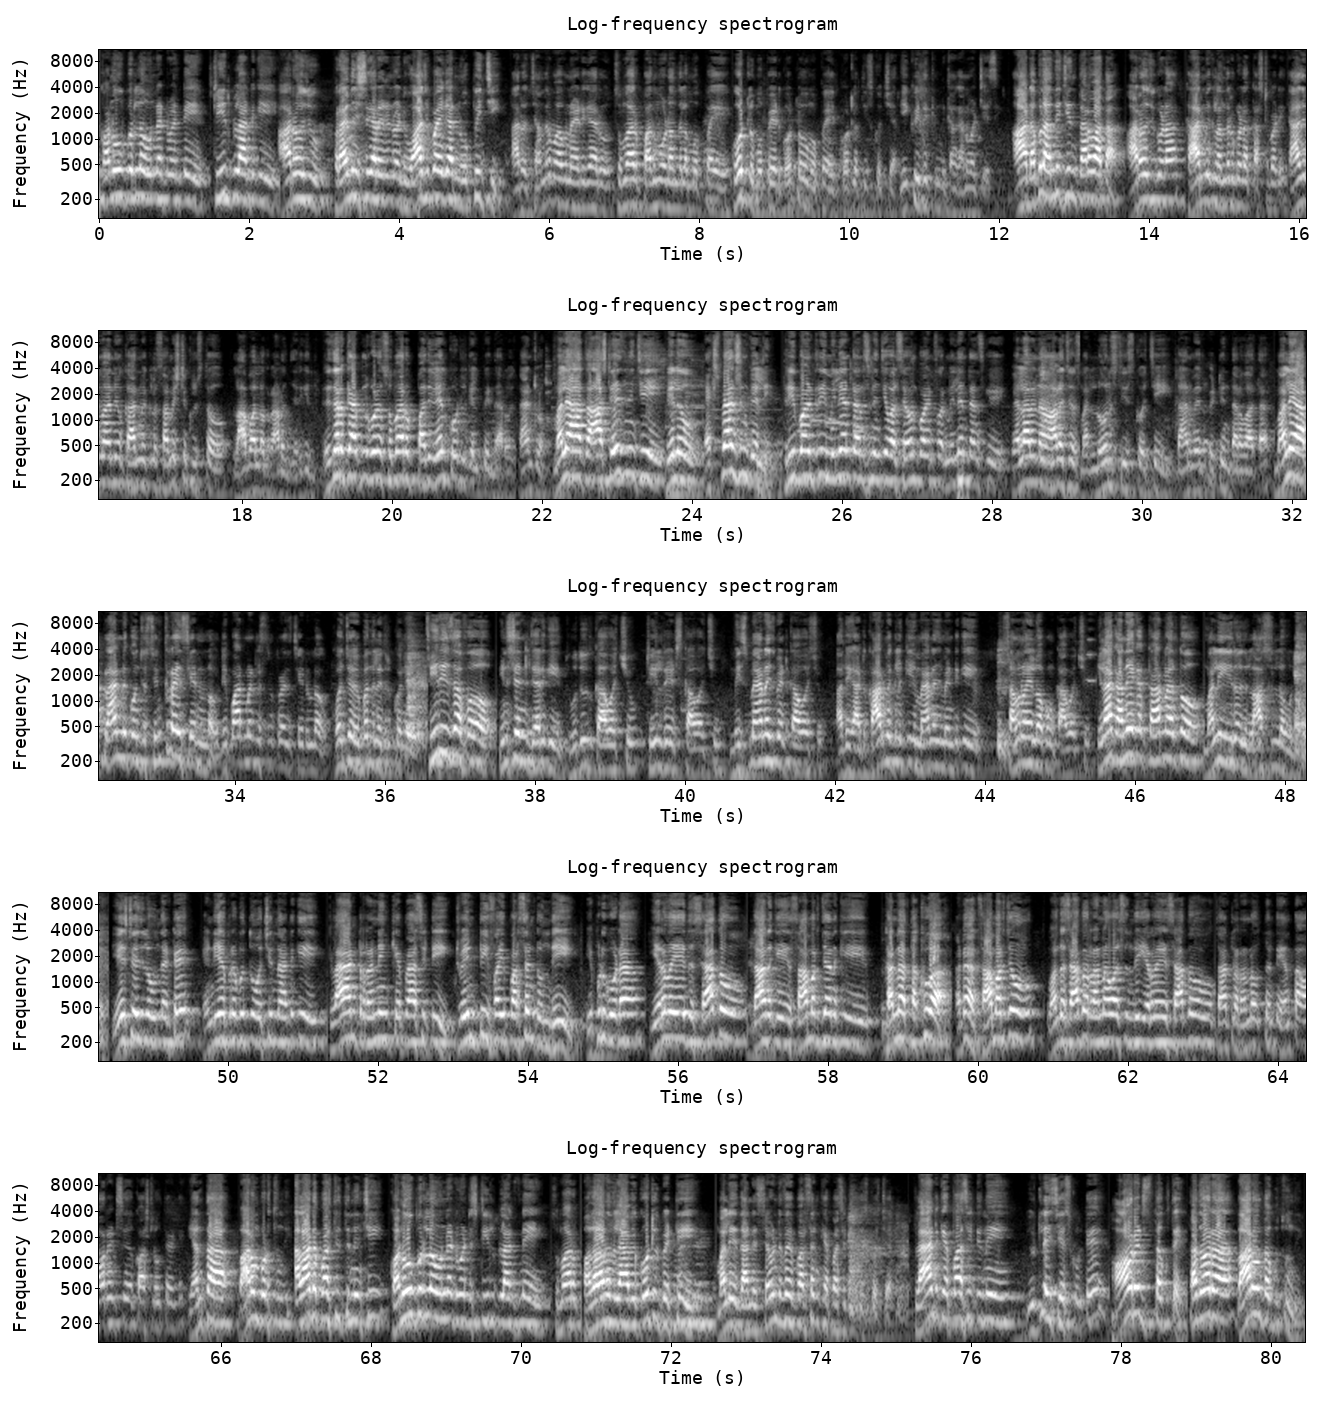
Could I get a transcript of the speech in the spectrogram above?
కనుపూర్లో ఉన్నటువంటి స్టీల్ ప్లాంట్కి ఆ రోజు ప్రైమ్ మినిస్టర్ గారు అయినటువంటి వాజ్పేయి గారిని ఒప్పించి ఆ రోజు చంద్రబాబు నాయుడు గారు సుమారు పదమూడు వందల ముప్పై కోట్లు ముప్పై ఏడు కోట్లు ముప్పై ఐదు కోట్లు తీసుకొచ్చారు ఈక్విటీ కింద కన్వర్ట్ చేసి. ఆ డబ్బులు అందించిన తర్వాత ఆ రోజు కూడా కార్మికులందరూ కూడా కష్టపడి యాజమాన్యం కార్మికులు సమిష్టి కృషితో లాభాల్లోకి రావడం జరిగింది. రిజర్వ్ క్యాపిటల్ కూడా సుమారు పదివేల కోట్లు వెళ్ళిపోయింది ఆ రోజు దాంట్లో. మళ్ళీ ఆ స్టేజ్ నుంచి వీళ్ళు ఎక్స్పాన్షన్కి వెళ్ళి three point three million tons నుంచి వాళ్ళు సెవెన్ పాయింట్ ఫోర్ మిలియన్ టన్స్కి వెళ్ళాలని ఆలోచన మరి లోన్స్ తీసుకొచ్చి దాని మీద పెట్టిన తర్వాత మళ్ళీ ఆ ప్లాన్ని కొంచెం సింక్రైజ్ చేయడంలో డిపార్ట్మెంట్ సింక్రైజ్ చేయడంలో కొంచెం ఇబ్బందులు ఎదుర్కొని సిరీస్ ఆఫ్ ఇన్సిడెంట్ జరిగి హుదూద్ కావచ్చు స్టీల్ రేట్స్ కావచ్చు మిస్ మేనేజ్మెంట్ కావచ్చు అది అటు కార్మికులకి మేనేజ్మెంట్కి సమన్వయ లోపం కావచ్చు. ఇలాగ అనేక కారణాలతో మళ్ళీ ఈ రోజు లాసుల్లో ఉంది ఏ స్టేజ్లో ఉందంటే ఎన్డీఏ ప్రభుత్వం వచ్చిన నాటికి plant running capacity twenty five percent ఉంది. ఇప్పుడు కూడా ఇరవై ఐదు శాతం దానికి సామర్థ్యానికి కన్నా తక్కువ. అంటే సామర్థ్యం వంద శాతం రన్ అవ్వాల్సింది ఇరవై శాతం దాంట్లో రన్ అవుతుంటే ఎంత ఓవరేట్స్ కాస్ట్ అవుతాయండి? ఎంత భారం పడుతుంది? అలాంటి పరిస్థితి నుంచి కనూపురిలో ఉన్నటువంటి స్టీల్ ప్లాంట్ని సుమారు పదహారు వందల యాభై కోట్లు పెట్టి మళ్ళీ దాన్ని సెవెంటీ ఫైవ్ పర్సెంట్ కెపాసిటీ తీసుకొచ్చారు. ప్లాంట్ కెపాసిటీని యూటిలైజ్ చేసుకుంటే ఓవరేట్స్ తగ్గుతాయి. తద్వారా భారం తగ్గుతుంది.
